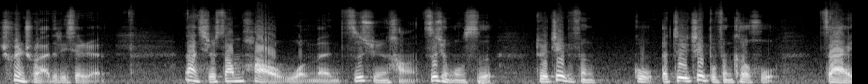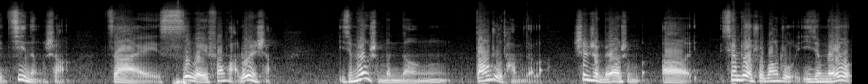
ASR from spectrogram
train 出来的这些人，那其实 somehow 我们咨询行咨询公司对这部分顾呃对于这部分客户。在技能上，在思维方法论上，已经没有什么能帮助他们的了，甚至没有什么呃，先不要说帮助，已经没有。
